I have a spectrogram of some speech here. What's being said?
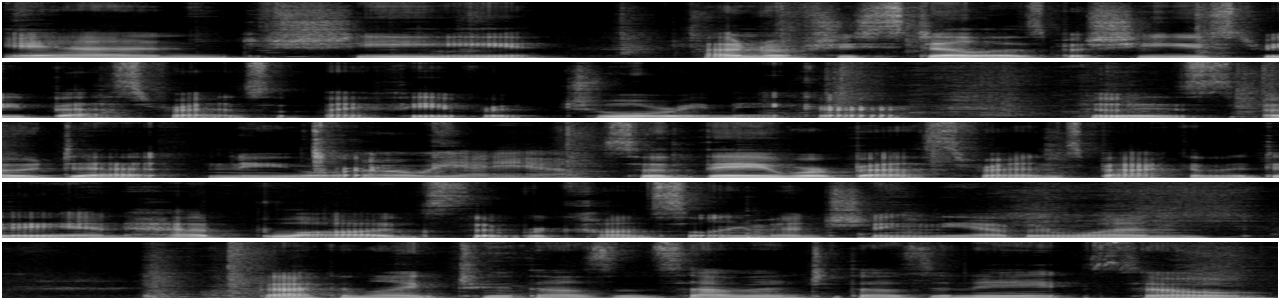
and she. I don't know if she still is, but she used to be best friends with my favorite jewelry maker, who is Odette, New York. oh, yeah, yeah. So they were best friends back in the day and had blogs that were constantly mentioning the other one back in like 2007, 2008. So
